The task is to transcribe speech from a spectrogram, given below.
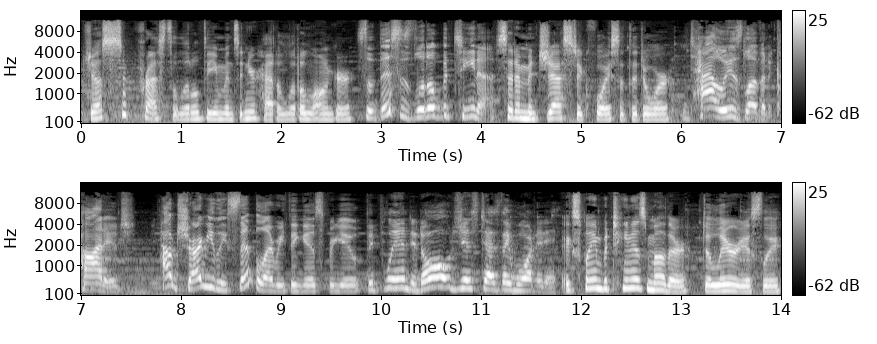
just suppress the little demons in your head a little longer, So this is little Bettina. said a majestic voice at the door. And how is love in a cottage? How charmingly simple everything is for you. They planned it all just as they wanted it. Explained Bettina's mother, deliriously.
